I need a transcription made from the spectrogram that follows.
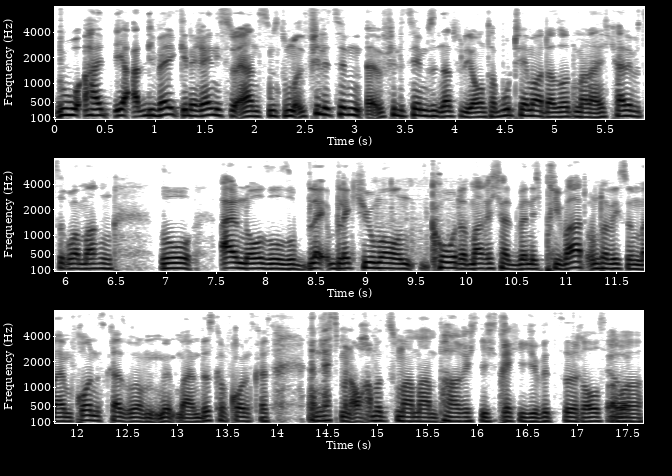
du halt ja, die Welt generell nicht so ernst nimmst. Du, viele, Themen, äh, viele Themen sind natürlich auch ein Tabuthema, da sollte man eigentlich keine Witze drüber machen. So, I don't know, so, so Black, Black Humor und Co., das mache ich halt, wenn ich privat unterwegs bin mit meinem Freundeskreis oder mit meinem Discord-Freundeskreis, dann lässt man auch ab und zu mal, mal ein paar richtig dreckige Witze raus, Ja. aber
